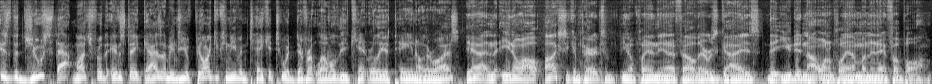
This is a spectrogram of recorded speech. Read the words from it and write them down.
is the juice that much for the in-state guys? I mean, do you feel like you can even take it to a different level that you can't really attain otherwise? Yeah, and you know, I'll, I'll actually compare it to you know playing in the NFL. There was guys that you did not want to play on Monday Night Football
